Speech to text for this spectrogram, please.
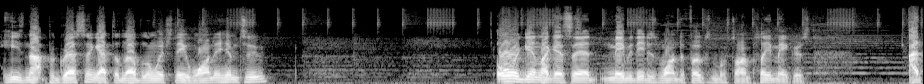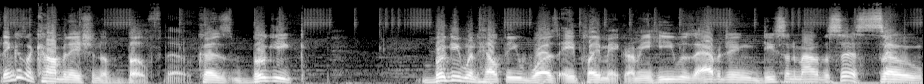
he's not progressing at the level in which they wanted him to. Or again, like I said, maybe they just wanted to focus most on playmakers. I think it's a combination of both, though, because Boogie, Boogie, when healthy, was a playmaker. I mean, he was averaging decent amount of assists, so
